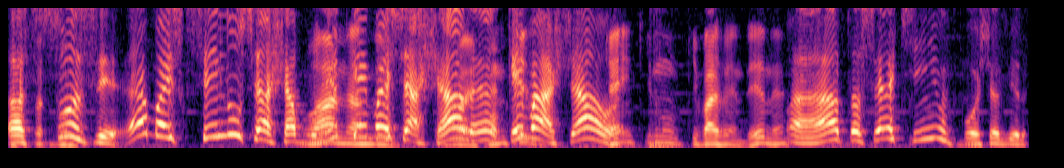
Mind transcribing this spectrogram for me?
A Suzy, é, mas se ele não se achar bonito, ah, quem vai se achar, né? Quem que, vai achar? Quem que, não, que vai vender, né? Ah, tá certinho, poxa vida.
